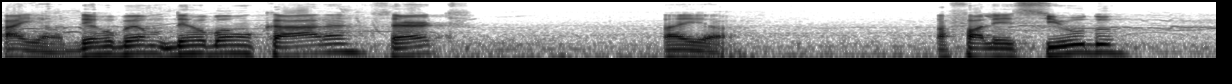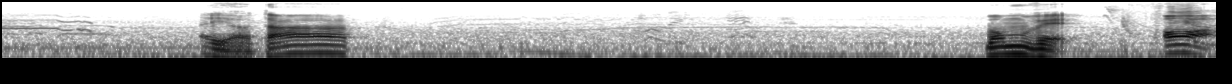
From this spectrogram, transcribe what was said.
Aí, ó. Derrubamos, derrubamos o cara, certo? Aí, ó. Tá falecido. Aí, ó. Tá... Vamos ver. Ó.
